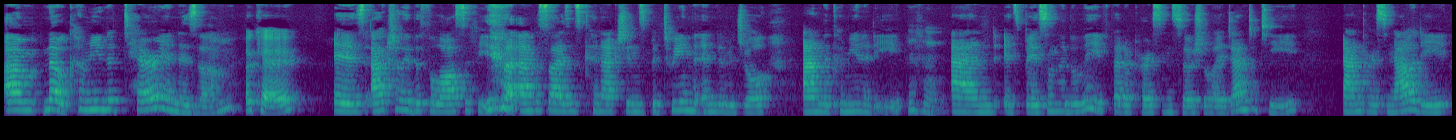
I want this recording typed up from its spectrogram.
um, no, communitarianism okay. is actually the philosophy that emphasizes connections between the individual and the community. Mhm. And it's based on the belief that a person's social identity and personality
